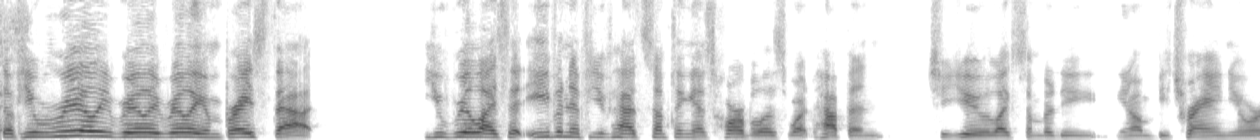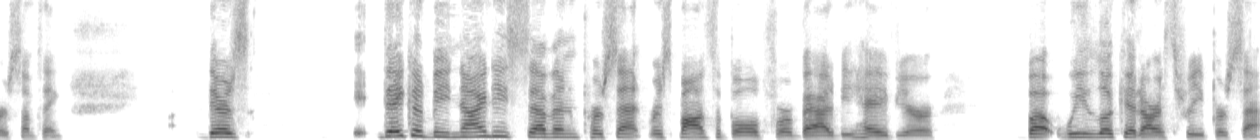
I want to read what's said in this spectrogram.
So if you really, really, really embrace that you realize that even if you've had something as horrible as what happened to you, like somebody, you know, betraying you or something, there's they could be 97% responsible for bad behavior, but we look at our 3%.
